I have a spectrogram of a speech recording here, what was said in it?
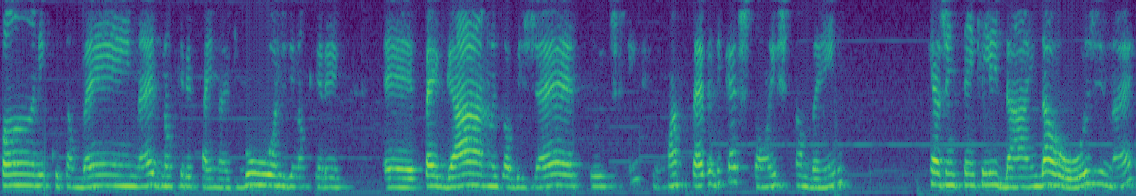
pânico também, né? De não querer sair nas ruas, de não querer é, pegar nos objetos, enfim, uma série de questões também que a gente tem que lidar ainda hoje, né?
